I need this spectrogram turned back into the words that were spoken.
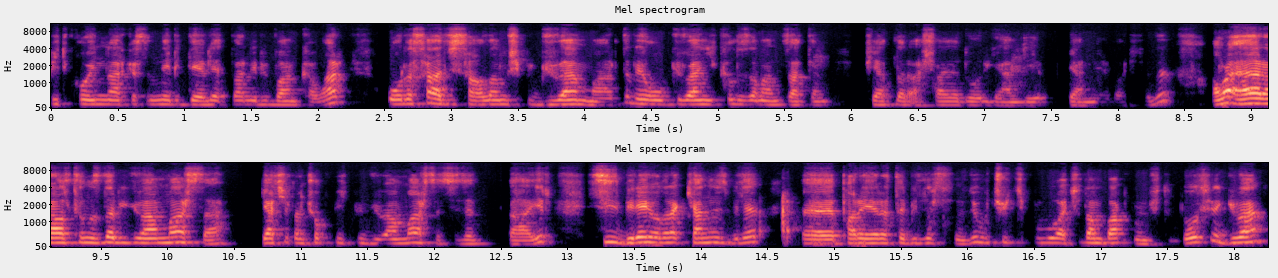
Bitcoin'in arkasında ne bir devlet var ne bir banka var. Orada sadece sağlanmış bir güven vardı ve o güven yıkıldığı zaman zaten fiyatlar aşağıya doğru geldi, gelmeye başladı. Ama eğer altınızda bir güven varsa, gerçekten çok büyük bir güven varsa size dair, siz birey olarak kendiniz bile e, para yaratabilirsiniz diyor. Bu çünkü bu açıdan bakmamıştım. Dolayısıyla güven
